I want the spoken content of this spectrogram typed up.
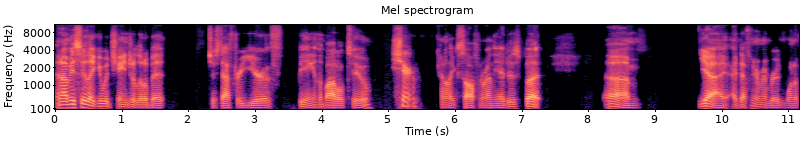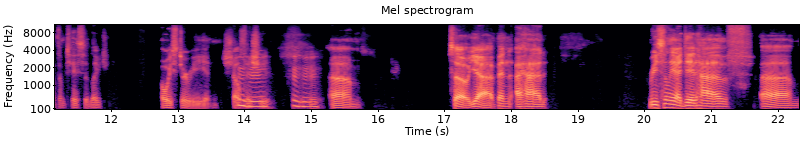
and obviously like it would change a little bit just after a year of being in the bottle too. Sure. kind of like soften around the edges. But um yeah, I, I definitely remember one of them tasted like oystery and shellfishy. hmm Um so yeah, I've been I had recently I did have um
